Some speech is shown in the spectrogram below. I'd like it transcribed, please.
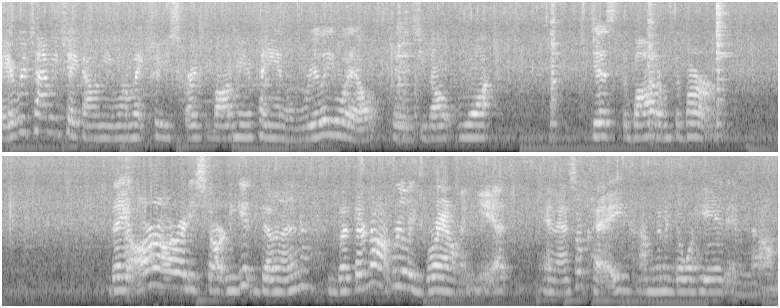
Every time you check on them, you want to make sure you scrape the bottom of your pan really well because you don't want just the bottom to burn. They are already starting to get done, but they're not really browning yet, and that's okay. I'm going to go ahead and um,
